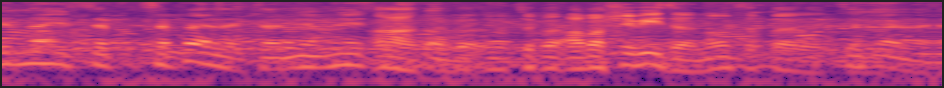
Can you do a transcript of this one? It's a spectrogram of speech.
Jedna jest cep- cepelek, a nie, nie jest A, to cepe- cepe- a właśnie widzę, no cepelek. cepelek.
